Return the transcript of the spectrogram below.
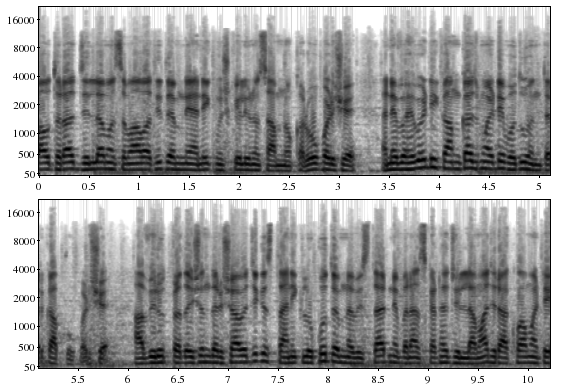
વાવ થરાદ જિલ્લામાં સમાવાથી તેમને અનેક મુશ્કેલીઓનો સામનો કરવો પડશે અને વહીવટી કામકાજ માટે વધુ અંતર કાપવું પડશે. આ વિરોધ પ્રદર્શન દર્શાવે છે કે સ્થાનિક લોકો તેમના વિસ્તારને બનાસકાંઠા જિલ્લામાં જ રાખવા માટે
